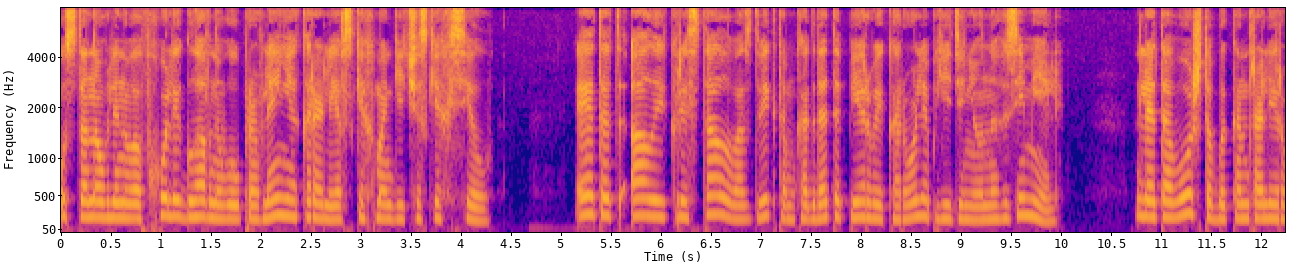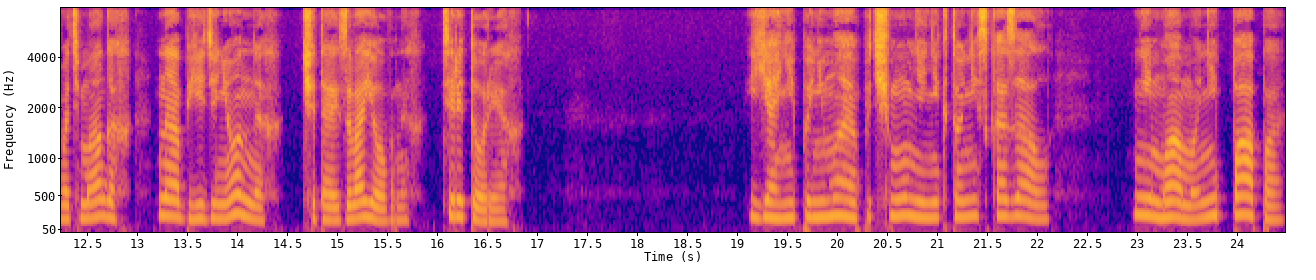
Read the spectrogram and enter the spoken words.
установленного в холле Главного управления Королевских магических сил. Этот алый кристалл воздвиг там когда-то первый король объединенных земель. Для того, чтобы контролировать магах на объединенных, читай завоеванных, территориях. «Я не понимаю, почему мне никто не сказал. Ни мама, ни папа.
